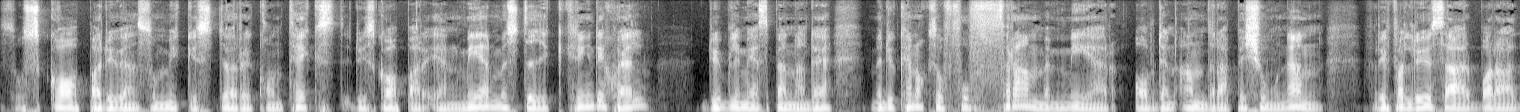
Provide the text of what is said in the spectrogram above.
så skapar du en så mycket större kontext. Du skapar en mer mystik kring dig själv. Du blir mer spännande men du kan också få fram mer av den andra personen. För ifall du är så här bara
